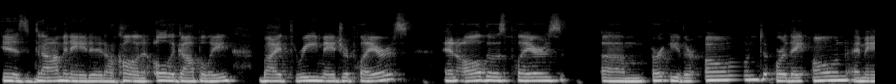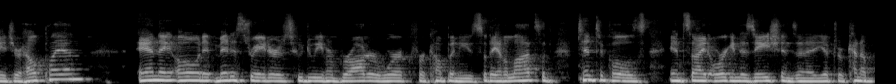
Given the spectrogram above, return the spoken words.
is dominated, I'll call it an oligopoly, by three major players. And all those players um, are either owned or they own a major health plan and they own administrators who do even broader work for companies. So they have lots of tentacles inside organizations, and you have to kind of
